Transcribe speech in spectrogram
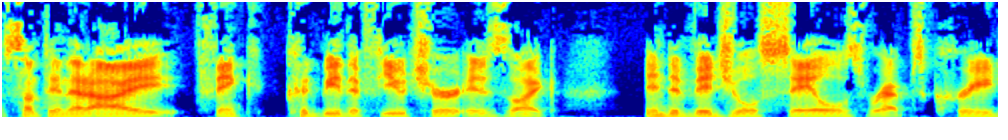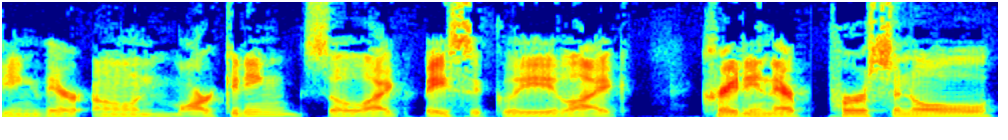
something that I think could be the future is like individual sales reps creating their own marketing. So like basically like creating their personal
